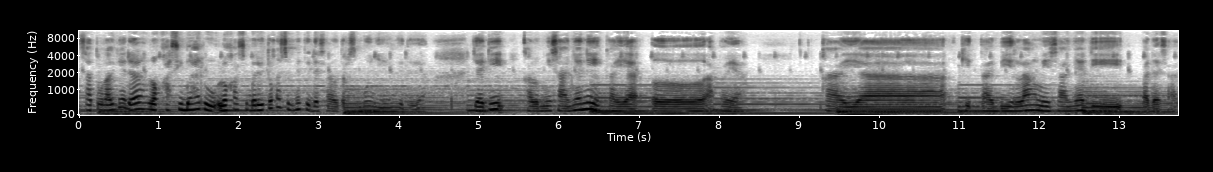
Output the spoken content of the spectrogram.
satu lagi adalah lokasi baru. Lokasi baru itu kan sebenarnya tidak selalu tersembunyi gitu ya. Jadi kalau misalnya nih kayak uh, apa ya? Kayak kita bilang misalnya di pada saat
